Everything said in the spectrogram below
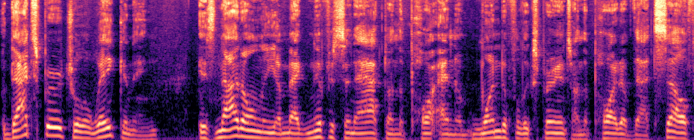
That spiritual awakening is not only a magnificent act on the part and a wonderful experience on the part of that self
